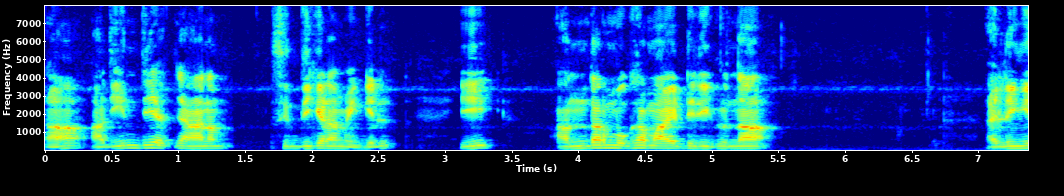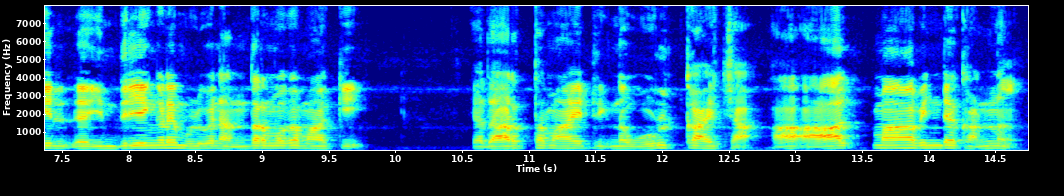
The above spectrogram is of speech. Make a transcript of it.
ആ അതീന്ദ്രിയ ജ്ഞാനം സിദ്ധിക്കണമെങ്കിൽ ഈ അന്തർമുഖമായിട്ടിരിക്കുന്ന അല്ലെങ്കിൽ ഇന്ദ്രിയങ്ങളെ മുഴുവൻ അന്തർമുഖമാക്കി യഥാർത്ഥമായിട്ടിരിക്കുന്ന ഉൾക്കാഴ്ച ആ ആത്മാവിന്റെ കണ്ണ്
